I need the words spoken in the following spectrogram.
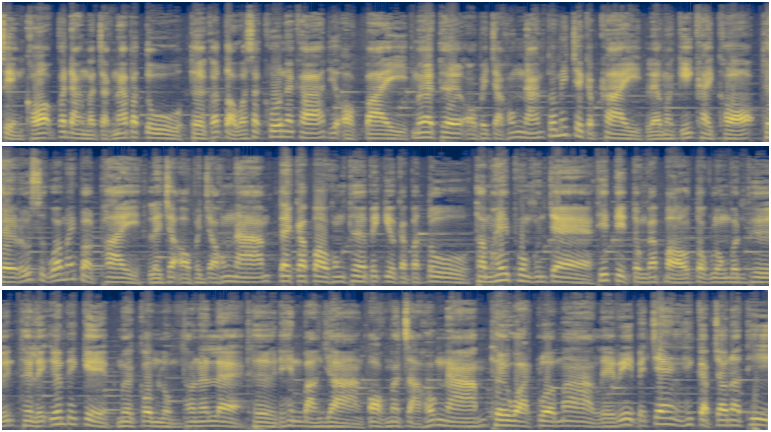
สียงเคาะก็ดังมาจากหน้าประตู เธอก็ตอบว่าสักครู่นะคะ เดี๋ยวออกไป เมื่อเธอออกไปจากห้องน้ำก็ไม่เจอกับใคร แล้วเมื่อกี้ใครเคาะ เธอรู้สึกว่าไม่ปลอดภัย เลยจะออกไปจากห้องน้ำแต่กระเป๋าของเธอไปเกี่ยวกับประตูทำให้พวงกุญแจที่ติดตรงกระเป๋าตกลงบนพื้น เธอเลยเอื้อมไปเก็บ เมื่อก้มลงเท่านั้นแหละ เธอได้เห็นบางอย่างออกมาจากห้องน้ำเธอหวาดกลัวมากเลยรีบไปแจ้งให้กับเจ้าหน้าที่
